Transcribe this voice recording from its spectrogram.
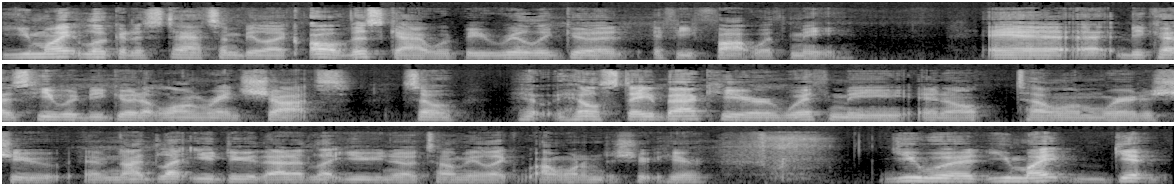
you might look at his stats and be like, "Oh, this guy would be really good if he fought with me," and uh, because he would be good at long range shots. So he'll, stay back here with me, and I'll tell him where to shoot, and I'd let you do that. I'd let you, you know, tell me like I want him to shoot here. You would, you might get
